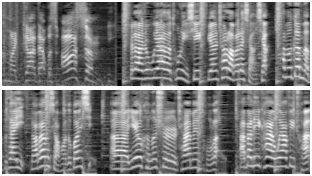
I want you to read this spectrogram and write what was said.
Oh my god, that was awesome. 这两只乌鸦的同理心远超老白的想象，他们根本不在意老白和小黄的关系。呃，也有可能是缠绵同了。老白离开乌鸦飞船，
